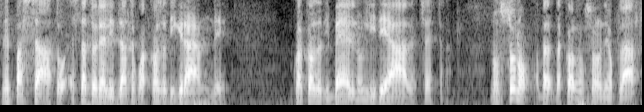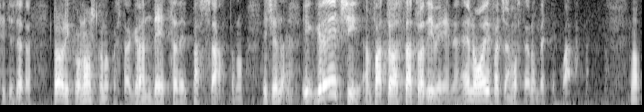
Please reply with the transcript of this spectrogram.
nel passato è stato realizzato qualcosa di grande, qualcosa di bello, l'ideale, eccetera non sono, vabbè, d'accordo, non sono neoclassici, eccetera, però riconoscono questa grandezza del passato. No? Dice, no, i greci hanno fatto la statua di Venere e noi facciamo queste robette qua. No?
